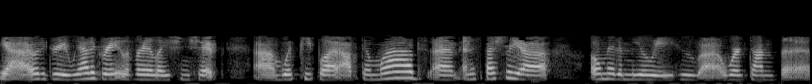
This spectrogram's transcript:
Yeah, I would agree. We had a great relationship um, with people at Optum Labs, um, and especially uh, Omid Ameli, who uh, worked on the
